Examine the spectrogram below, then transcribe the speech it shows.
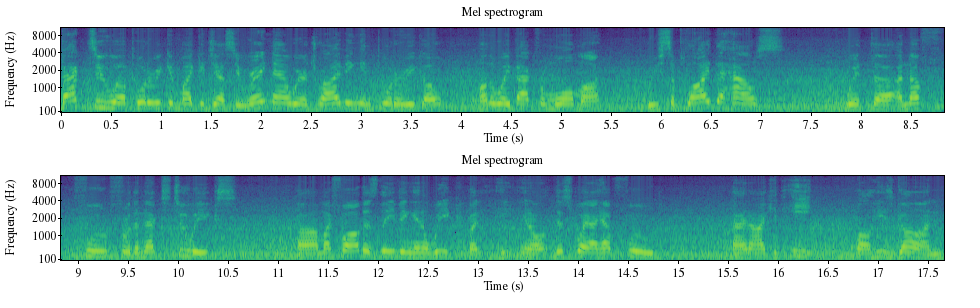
back to uh, Puerto Rican Mike and Jesse. Right now, we're driving in Puerto Rico on the way back from Walmart. We've supplied the house with uh, enough food for the next two weeks. Uh, my father's leaving in a week, but he, you know, this way I have food and I can eat while he's gone.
